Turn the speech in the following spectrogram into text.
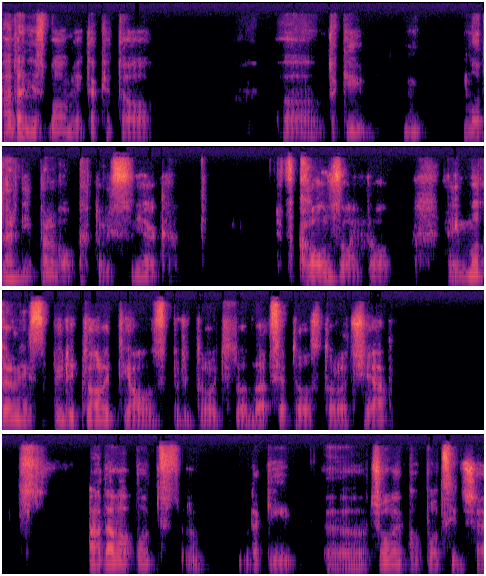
hádanie s Bohom je takéto uh, taký moderný prvok, ktorý si nejak vkolzol do tej modernej spirituality alebo spirituality toho 20. storočia a dáva pod taký uh, človeku pocit, že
